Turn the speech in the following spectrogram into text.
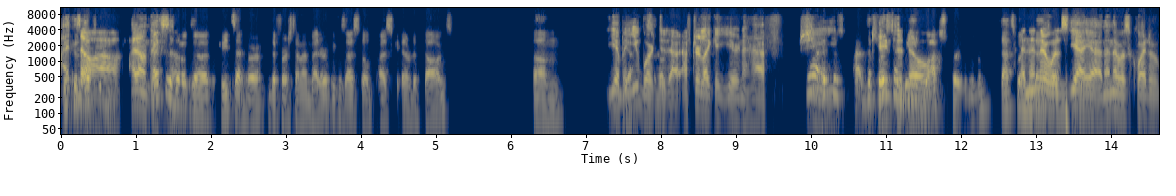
I, no, I I don't think threw so. those uh, treats at her the first time I met her because I was still I was scared of dogs. Um, Yeah, but yeah, you worked so- it out after like a year and a half. She yeah, it was uh, the came first to time we know- watched her. You know, that's when. and then there was yeah yeah and then there was quite a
